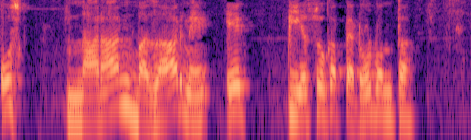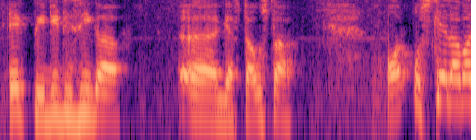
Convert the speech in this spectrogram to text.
اس ناران بازار میں ایک پی ایس او کا پیٹرول پمپ تھا، ایک پی ڈی ٹی سی کا گیسٹ ہاؤس تھا اور اس کے علاوہ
